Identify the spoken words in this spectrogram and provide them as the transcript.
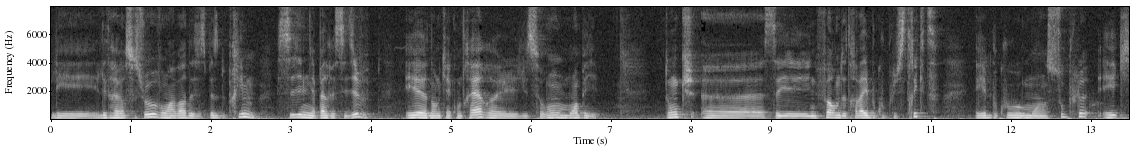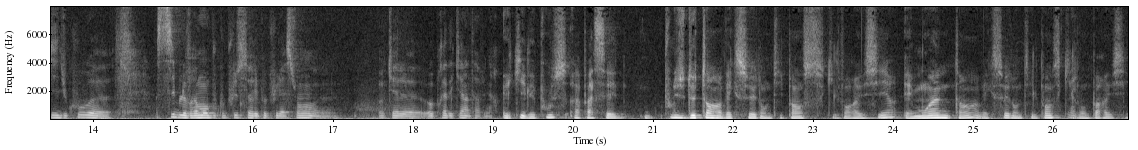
les, travailleurs sociaux vont avoir des espèces de primes s'il n'y a pas de récidive, et euh, dans le cas contraire, euh, ils seront moins payés. Donc euh, c'est une forme de travail beaucoup plus stricte et beaucoup moins souple, et qui du coup cible vraiment beaucoup plus les populations auprès desquels intervenir. Et qui les pousse à passer plus de temps avec ceux dont ils pensent qu'ils vont réussir et moins de temps avec ceux dont ils pensent qu'ils ne vont pas réussir.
